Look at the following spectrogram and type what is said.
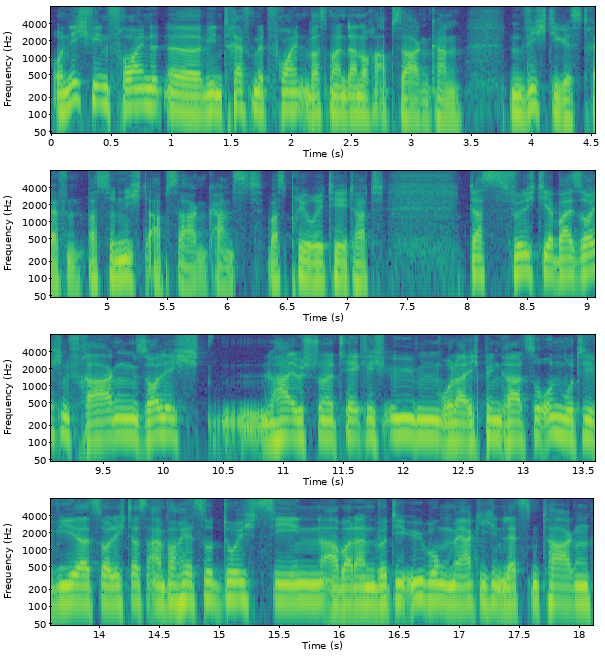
Und nicht wie ein, Freund, äh, wie ein Treffen mit Freunden, was man dann noch absagen kann. Ein wichtiges Treffen, was du nicht absagen kannst, was Priorität hat. Das würde ich dir bei solchen Fragen, soll ich eine halbe Stunde täglich üben oder ich bin gerade so unmotiviert, soll ich das einfach jetzt so durchziehen? Aber dann wird die Übung, merke ich, in den letzten Tagen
